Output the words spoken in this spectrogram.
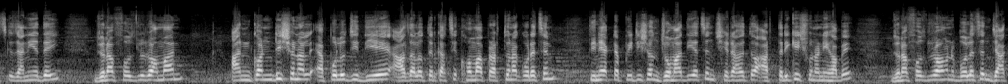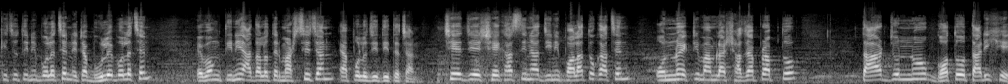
আজকে জানিয়ে দেই, জনাব ফজলুর রহমান আনকন্ডিশনাল অ্যাপোলজি দিয়ে আদালতের কাছে ক্ষমা প্রার্থনা করেছেন। তিনি একটা পিটিশন জমা দিয়েছেন, সেটা হয়তো আট তারিখেই শুনানি হবে। জনাব ফজলুর রহমান বলেছেন, যা কিছু তিনি বলেছেন, এটা ভুলে বলেছেন এবং তিনি আদালতের মার্সি চান অ্যাপোলজি দিতে চান। হচ্ছে যে শেখ হাসিনা, যিনি পলাতক আছেন, অন্য একটি মামলায় সাজাপ্রাপ্ত, তার জন্য গত তারিখে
